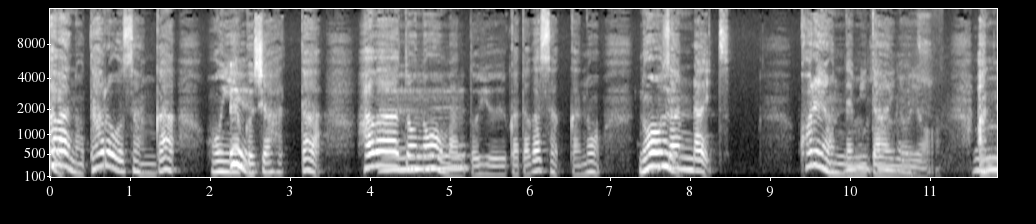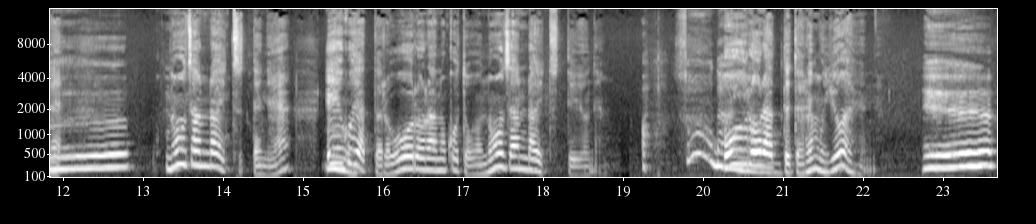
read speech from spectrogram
川野太郎さんが翻訳しはった、ハワード・ノーマンという方が作家の「ノーザン・ライツ」これ読んでみたいのよ。あのねノーザンライツってね英語やったらオーロラのことをノーザンライツって言うねん、そうなんや。オーロラって誰も言わへんねん。へえ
